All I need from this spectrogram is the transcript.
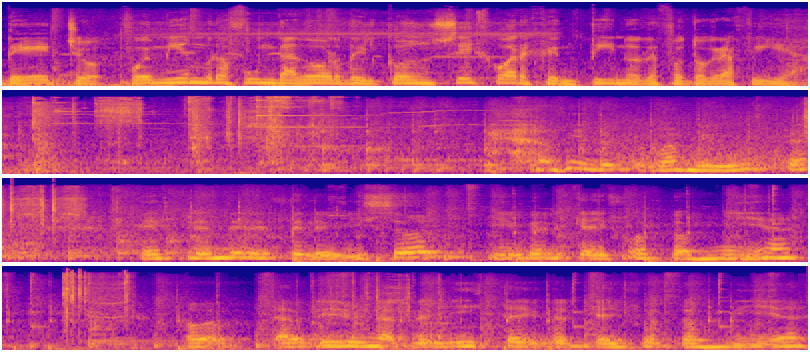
De hecho, fue miembro fundador del Consejo Argentino de Fotografía. A mí lo que más me gusta es prender el televisor y ver que hay fotos mías o abrir una revista y ver que hay fotos mías,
